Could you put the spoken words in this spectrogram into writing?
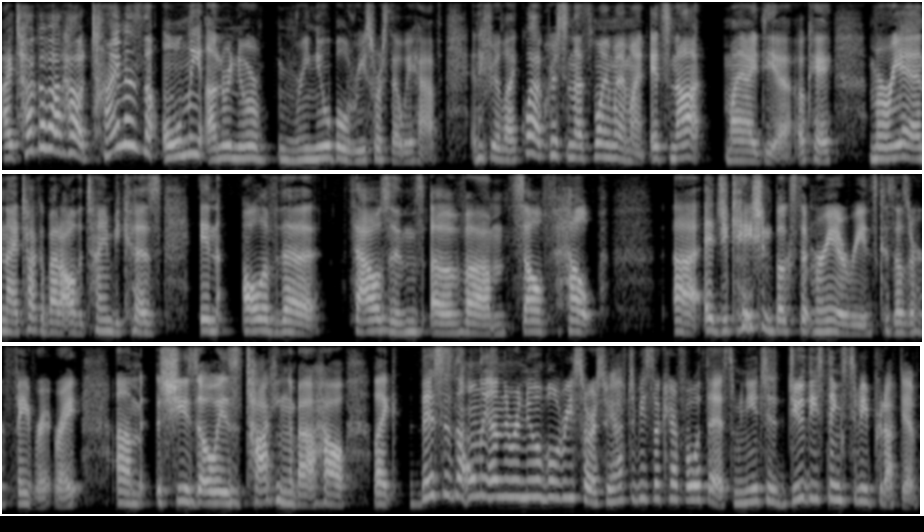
I talk about how time is the only unrenewable renewable resource that we have. And if you're like, wow, Kristen, that's blowing my mind, it's not my idea. Okay. Maria and I talk about it all the time because in all of the thousands of um, self help uh, education books that Maria reads because those are her favorite, right? Um, she's always talking about how like this is the only unrenewable resource. We have to be so careful with this. We need to do these things to be productive,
